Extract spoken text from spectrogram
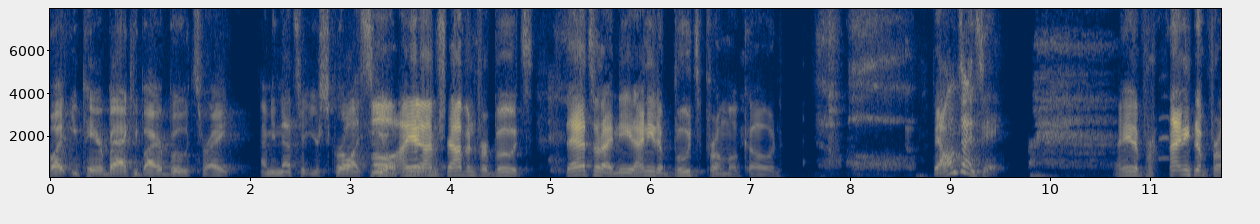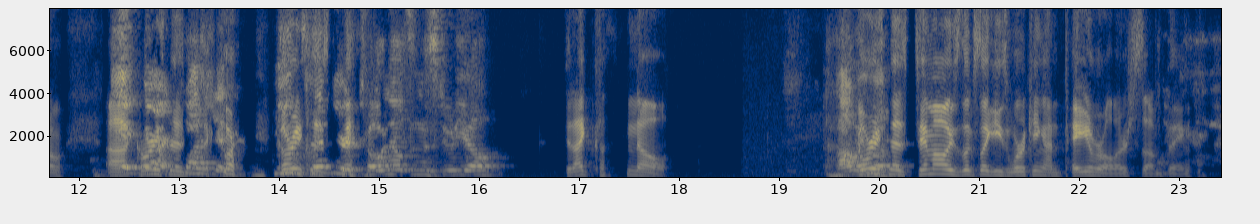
But you pay her back, you buy her boots, right? I mean, that's what you're scrolling. I see. oh. I, i'm shopping for boots that's what i need i need a boots promo code Valentine's Day. i need a pro- i need a promo uh Hey, corey Bart, says question. Corey, Do Corey you clip says your toenails in the studio? did i cl- no Holly Corey looked- says Tim always looks like he's working on payroll or something.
